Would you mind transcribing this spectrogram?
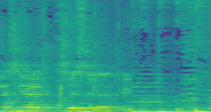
谢谢谢谢。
